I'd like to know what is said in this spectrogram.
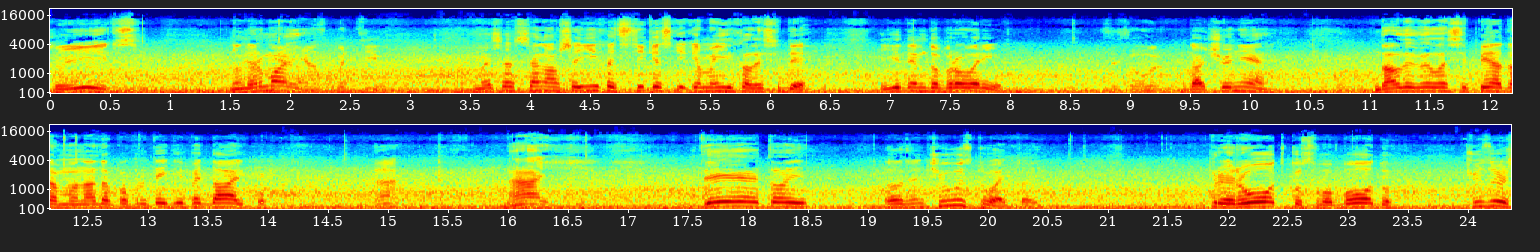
Чікс. Ну нормально. Я спотів. Ми ще все нам ще їхати стільки, скільки ми їхали сюди. Їдемо до броварів. Да чо ні? Дали велосипедом, треба покрутити і педальку. Так. Ай. Ти той должен чувствовать той. Природку, свободу. Чувствуєш?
